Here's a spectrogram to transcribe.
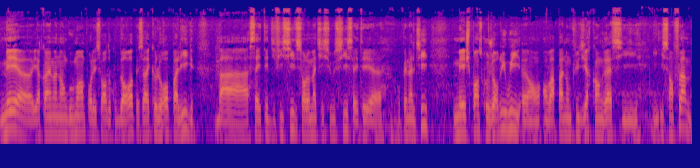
Mais euh, il y a quand même un engouement pour les soirs de Coupe d'Europe. Et c'est vrai que l'Europa League, bah, ça a été difficile sur le match ici aussi, ça a été au penalty. Mais je pense qu'aujourd'hui, oui, on ne va pas non plus dire qu'en Grèce, ils s'enflamment.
